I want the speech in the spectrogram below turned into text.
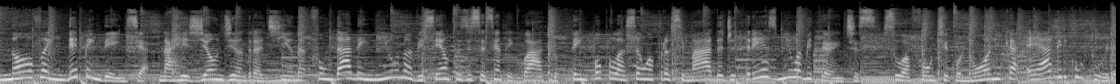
Nova Independência, na região de Andradina, fundada em 1964, tem população aproximada de 3 mil habitantes. Sua fonte econômica é agricultura,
